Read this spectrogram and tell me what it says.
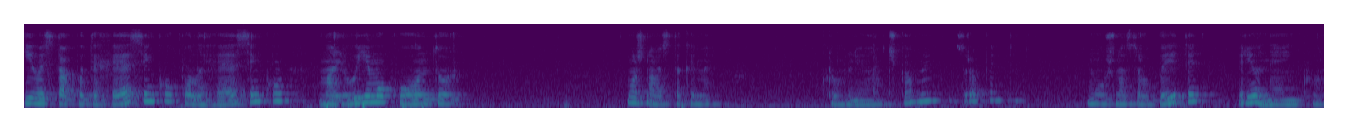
І ось так потихесеньку, полегесеньку малюємо контур. Можна ось такими круглячками зробити. Можна зробити рівненько.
